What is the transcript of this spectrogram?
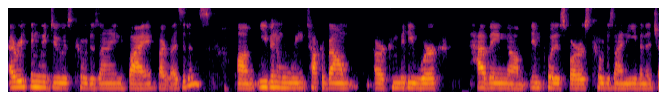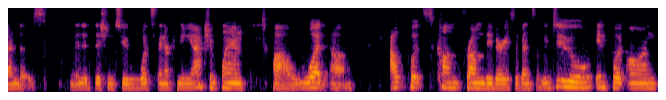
Everything we do is co-designed by, by residents. Um, even when we talk about our committee work having um, input as far as co-designing even agendas, in addition to what's in our community action plan, uh, what um, outputs come from the various events that we do, input on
